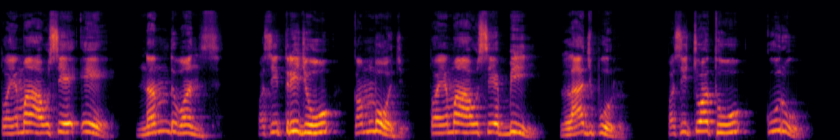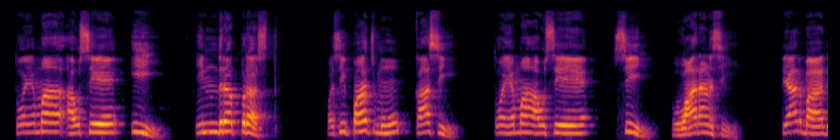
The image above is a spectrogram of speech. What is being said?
તો એમાં આવશે એ નંદ વંશ પછી ત્રીજું, કંબોજ. તો એમાં આવશે બી લાજપુર. પછી ચોથું, કુરુ. તો એમાં આવશે ઈ, ઇન્દ્રપ્રસ્થ. પછી પાંચમું, કાશી. તો એમાં આવશે સી, વારાણસી. ત્યારબાદ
